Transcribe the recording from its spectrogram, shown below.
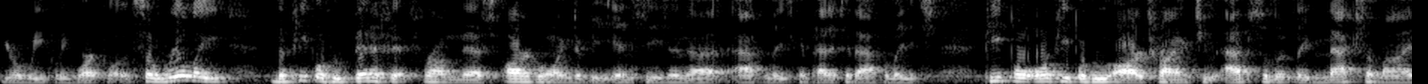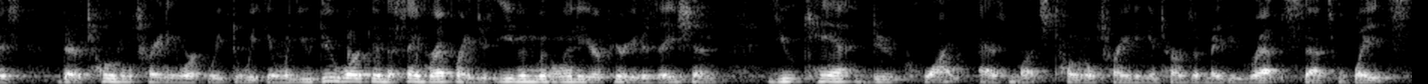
your weekly workload. So really, the people who benefit from this are going to be in-season uh, athletes, competitive athletes, people or people who are trying to absolutely maximize their total training work week to week. And when you do work in the same rep ranges, even with linear periodization, you can't do quite as much total training in terms of maybe reps, sets, weights,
